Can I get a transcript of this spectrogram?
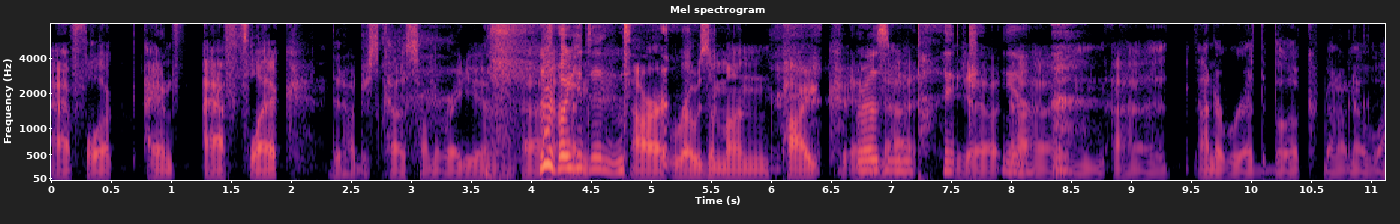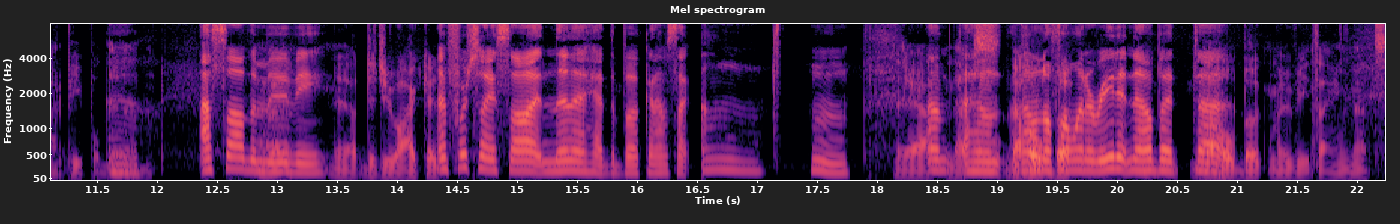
Affleck and Affleck, did I just cuss on the radio? Uh, No, you didn't. All right, Rosamund Pike. And, Rosamund uh, Pike, Yeah. yeah. Uh, and, uh, I never read the book, but I know a lot of people did. I saw the Uh, movie. yeah, did you like it? Unfortunately, I saw it and then I had the book and I was like, oh, hmm. yeah, Um, I don't, I don't know if I want to read it now, but the whole uh, book movie thing. That's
